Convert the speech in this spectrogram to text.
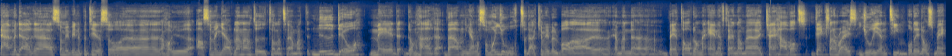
Nej, men där, eh, som vi var inne på tidigare, så eh, har ju Arsene Wenger bland annat uttalat sig om att nu då med de här värvningarna som har gjorts, så där kan vi väl bara eh, ja, men, beta av dem en efter en med Kai Havertz, Declan Rice, Jurien Timber. Det är de som är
